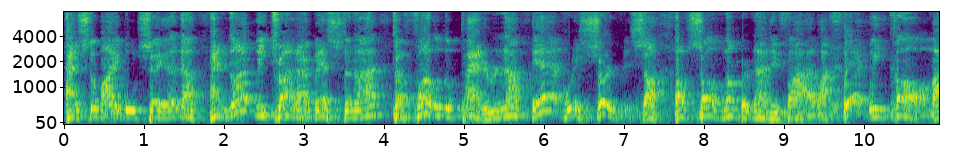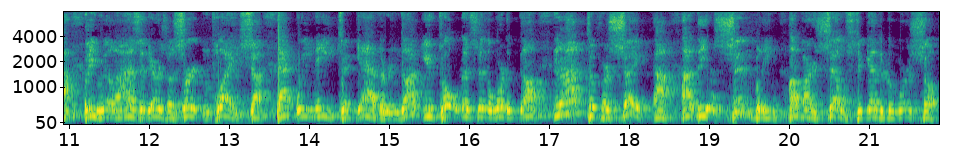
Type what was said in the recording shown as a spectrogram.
as the Bible said, uh, and God, we tried our best tonight to follow the pattern uh, every service uh, of Psalm number 95. Uh, Lord, we come. uh, we realize that there's a certain place uh, that we need to gather. And God, you told us in the Word of God not to forsake uh, the assembling of ourselves together to worship.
